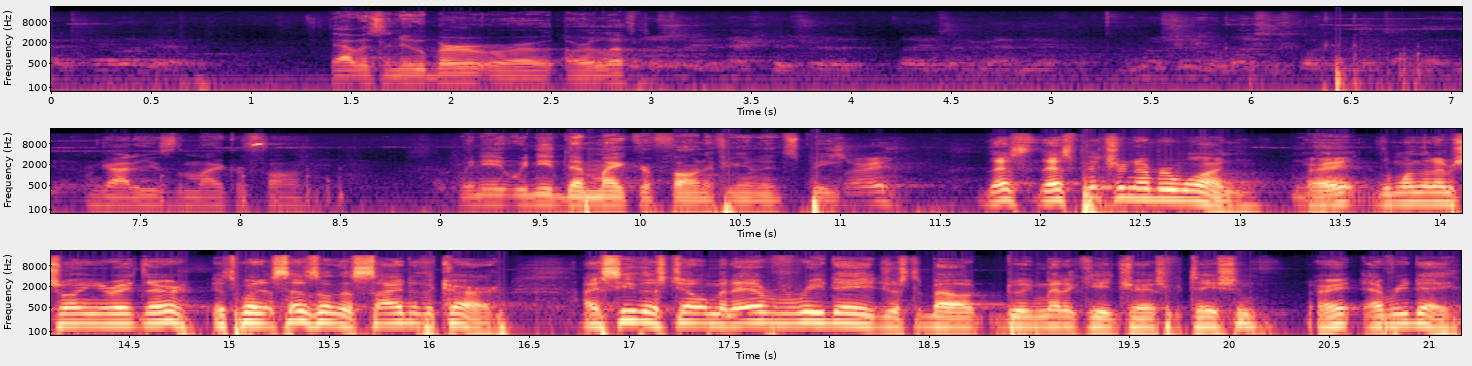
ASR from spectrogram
Guys, take a look at it. That was an Uber or a, or a Lyft. I'm gonna show you the next picture that that I took of that vehicle. I'm gonna show you the license plate that's on that vehicle. You gotta use the microphone. We need we need the microphone if you're going to speak. Sorry? That's, that's picture number one, all right? The one that I'm showing you right there. It's what it says on the side of the car. I see this gentleman every day just about doing Medicaid transportation, all right? Every day.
